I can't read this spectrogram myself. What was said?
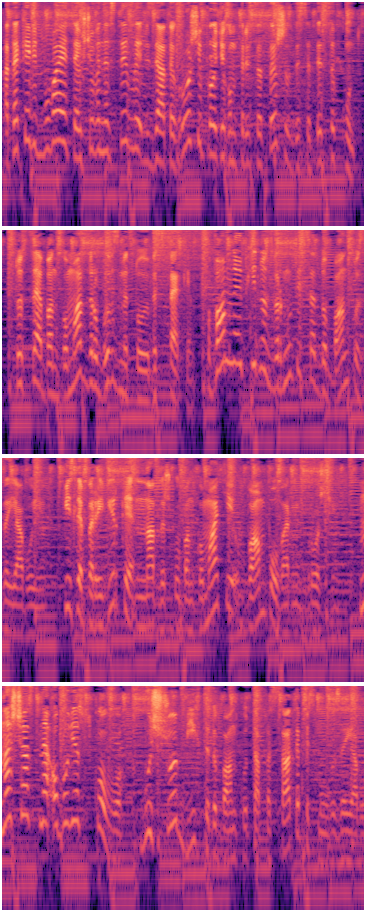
а таке відбувається, якщо ви не встигли взяти гроші протягом 30-60 секунд, то це банкомат зробив з метою безпеки. Вам необхідно звернутися до банку з заявою. Після перевірки надлишку в банкоматі вам повернуть гроші. Наш час не обов'язково будь-що бігти до банку та писати письмову заяву.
